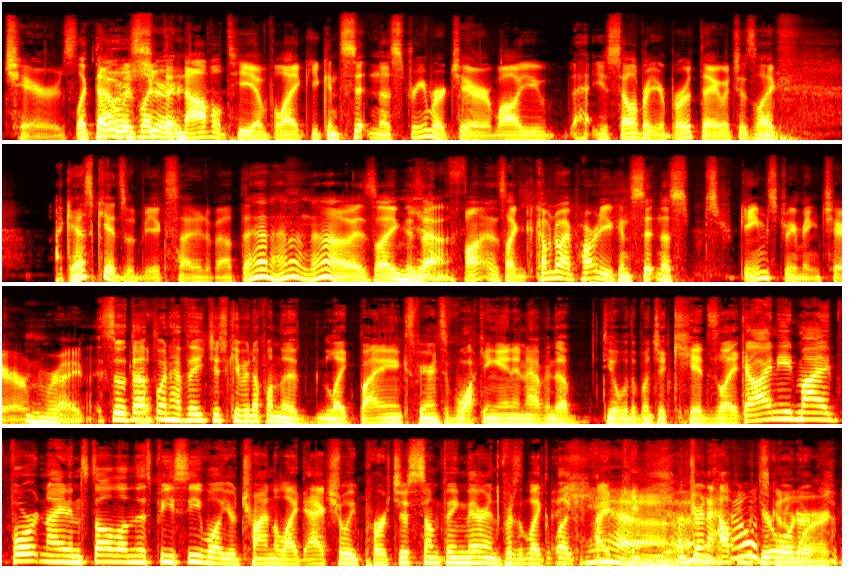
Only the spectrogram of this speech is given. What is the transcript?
chairs. Like that Oh, was like the novelty of like you can sit in a streamer chair while you you celebrate your birthday, which is like. I guess kids would be excited about that. I don't know. It's like, is Yeah. that fun? It's like, come to my party. You can sit in a s- game streaming chair. right. So at that point, have they just given up on the like buying experience of walking in and having to deal with a bunch of kids? Like, I need my Fortnite installed on this PC while you're trying to like actually purchase something there, and the person like like I Yeah. can't. I'm trying to help you How with it's your gonna order, work.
